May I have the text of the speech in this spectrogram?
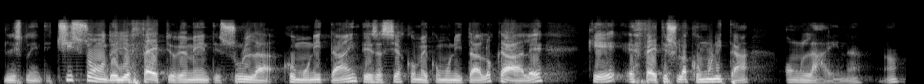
degli studenti. Ci sono degli effetti ovviamente sulla comunità, intesa sia come comunità locale che effetti sulla comunità online. No?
